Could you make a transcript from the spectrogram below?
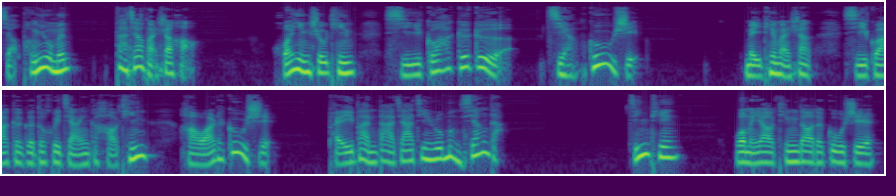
小朋友们，大家晚上好，欢迎收听西瓜哥哥讲故事。每天晚上，西瓜哥哥都会讲一个好听、好玩的故事，陪伴大家进入梦乡的。今天我们要听到的故事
